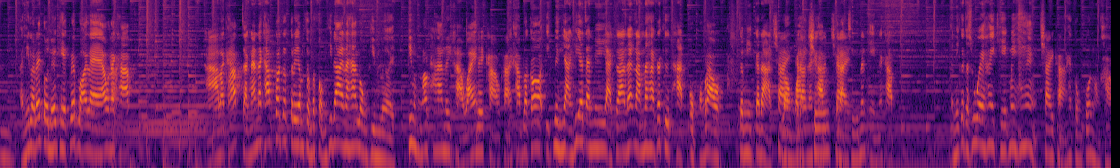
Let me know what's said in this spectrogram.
อืมอันนี้เราได้ตัวเนื้อเค้กเรียบร้อยแล้วนะครับเอาละครับ จากนั้นนะครับก็จะเตรียมส่วนผสมที่ได้นะฮะลงพิมพ์เลย พิมพ์ของเราทาเนยขาวไว้เนยขาวค่ะนะครับแล้วก็อีกหนึ่งอย่างที่อาจารย์เมย์อยากจะแนะนำนะฮะก็คือถาดอบของเราจะมีกระดาษใช่รองไว้กระดาษนะชื้ครับนกใช่ระดาษชื้นนั่นเองนะครับ อันนี้ก็จะช่วยให้เค้กไม่แห้งใช่ค่ะ ให้ตรงก้นของเขา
